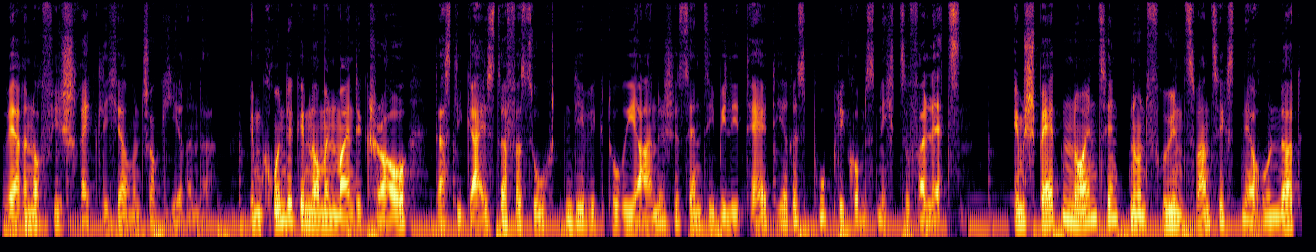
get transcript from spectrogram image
wäre noch viel schrecklicher und schockierender. Im Grunde genommen meinte Crow, dass die Geister versuchten, die viktorianische Sensibilität ihres Publikums nicht zu verletzen. Im späten 19. und frühen 20. Jahrhundert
